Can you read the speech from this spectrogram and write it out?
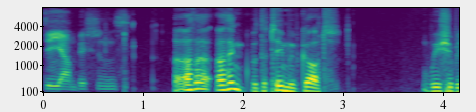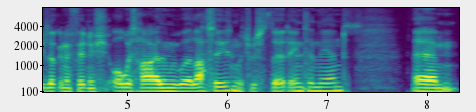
the ambitions? I, th- I think with the team we've got, we should be looking to finish always higher than we were last season, which was 13th in the end. Um,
